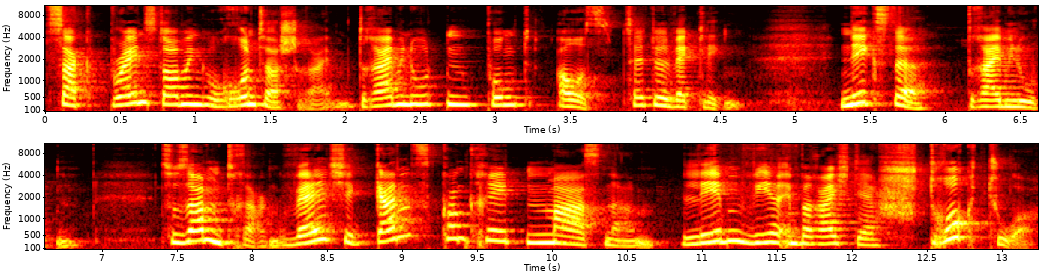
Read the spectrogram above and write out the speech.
Zack, Brainstorming runterschreiben. Drei Minuten, Punkt aus. Zettel weglegen. Nächste drei Minuten. Zusammentragen. Welche ganz konkreten Maßnahmen leben wir im Bereich der Struktur?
